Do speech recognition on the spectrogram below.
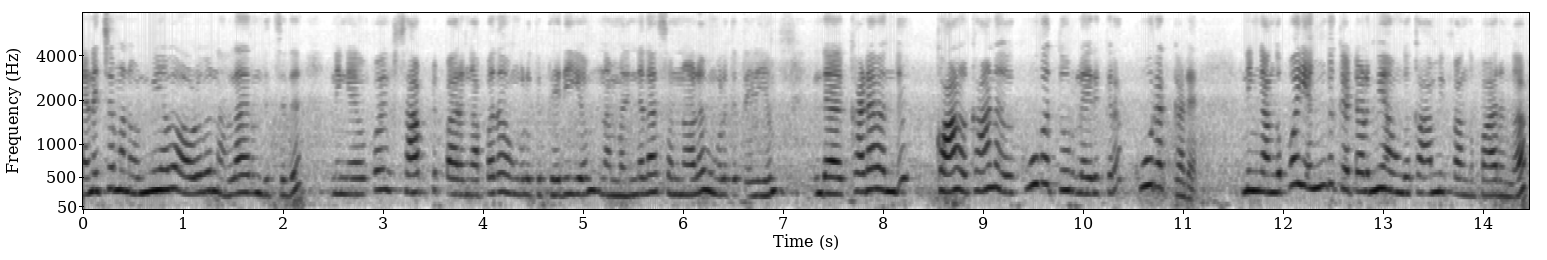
நினச்சோம். ஆனால் உண்மையாகவே அவ்வளவு நல்லா இருந்துச்சு நீங்கள் போய் சாப்பிட்டு பாருங்கள் அப்போ தான் உங்களுக்கு தெரியும். நம்ம என்ன தான் சொன்னாலும் உங்களுக்கு தெரியும். இந்த கடை வந்து கா காண கூவத்தூரில் இருக்கிற கூரக்கடை. நீங்கள் அங்கே போய் எங்கே கேட்டாலுமே அவங்க காமிப்பாங்க பாருங்கள்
